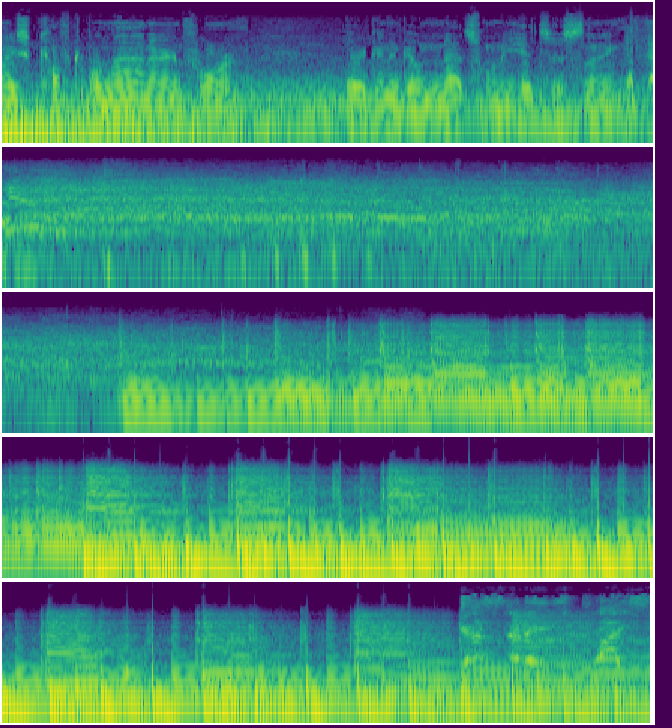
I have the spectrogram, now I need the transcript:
nice, comfortable nine iron for him. They're going to go nuts when he hits this thing. Yesterday's price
